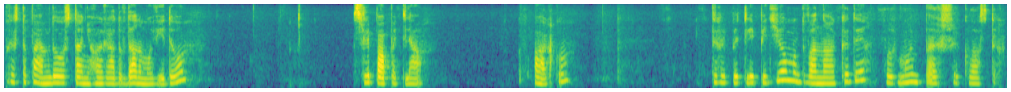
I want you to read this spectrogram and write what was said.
Приступаємо до останнього ряду в даному відео. Сліпа петля арку. Три петлі підйому, два накиди, формуємо перший кластер.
